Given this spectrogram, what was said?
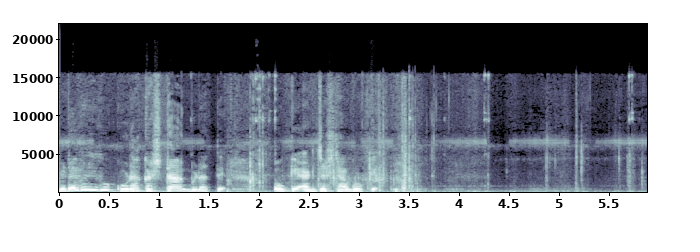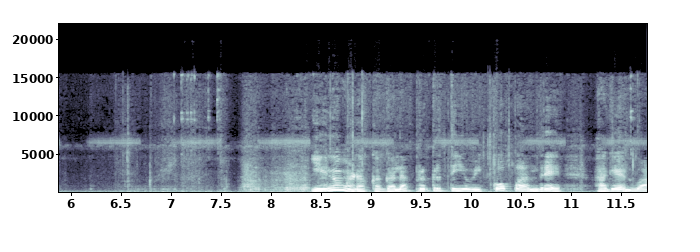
ಗಿಡಗಳಿಗೂ ಕೂಡ ಕಷ್ಟ ಆಗಿಬಿಡತ್ತೆ. ಓಕೆ ಅಡ್ಜಸ್ಟ್ ಆಗೋಕೆ ಏನೂ ಮಾಡೋಕ್ಕಾಗಲ್ಲ. ಪ್ರಕೃತಿಯ ವಿಕೋಪ ಅಂದರೆ ಹಾಗೆ ಅಲ್ವಾ?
